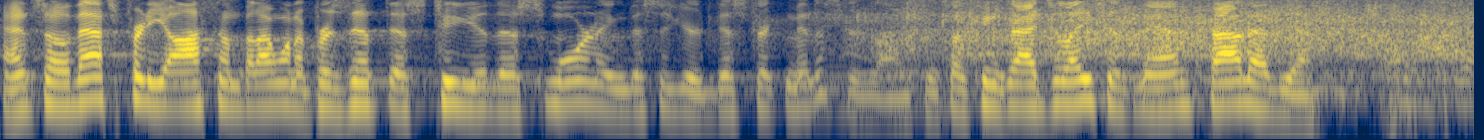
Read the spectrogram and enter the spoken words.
And so that's pretty awesome, but I want to present this to you this morning. This is your district minister's license. So, congratulations, man. Proud of you.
